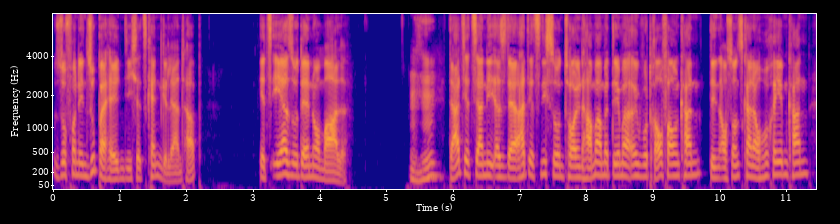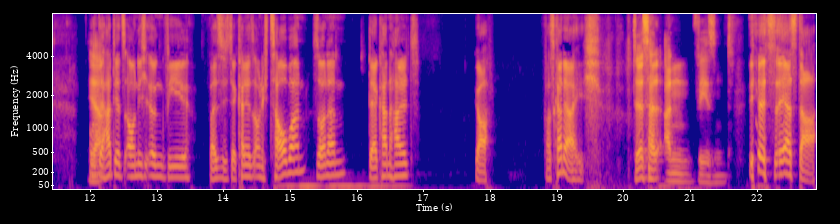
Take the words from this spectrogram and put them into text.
so von den Superhelden, die ich jetzt kennengelernt habe, jetzt eher so der normale. Mhm. Der hat jetzt ja nicht, also der hat jetzt nicht so einen tollen Hammer, mit dem er irgendwo draufhauen kann, den auch sonst keiner hochheben kann. Und ja. der hat jetzt auch nicht irgendwie, weiß ich, der kann jetzt auch nicht zaubern, sondern der kann halt, ja, was kann er eigentlich? Der ist halt anwesend. er, ist, er ist da.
